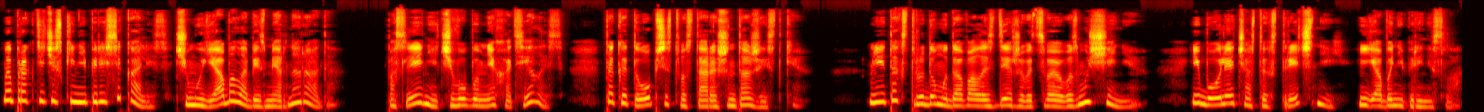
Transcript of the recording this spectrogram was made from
Мы практически не пересекались, чему я была безмерно рада. Последнее, чего бы мне хотелось, так это общество старой шантажистки. Мне и так с трудом удавалось сдерживать свое возмущение, и более частых встреч с ней я бы не перенесла.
